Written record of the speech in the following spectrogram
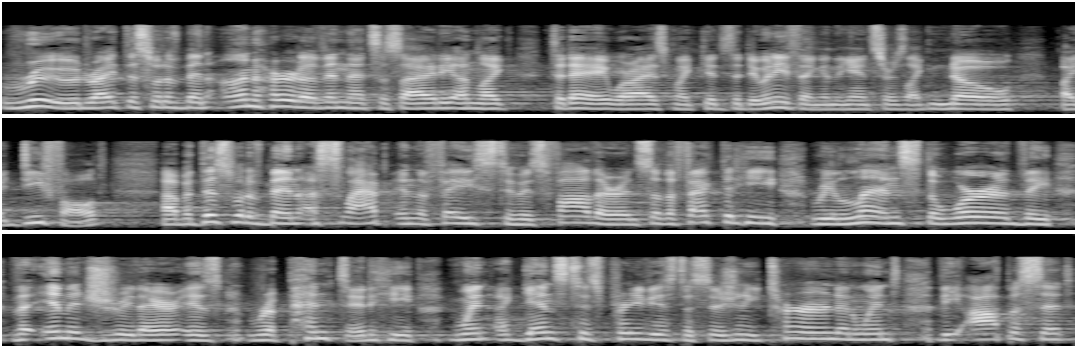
rude, right? This would have been unheard of in that society, unlike today, where I ask my kids to do anything, and the answer is like no by default. Uh, but this would have been a slap in the face to his father. And so the fact that he relents, the word, the, the imagery there is repented. He went against his previous decision. He turned and went the opposite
